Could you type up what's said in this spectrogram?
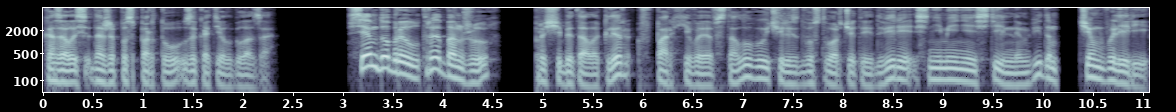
Казалось, даже паспорту закатил глаза. «Всем доброе утро, бонжур!» Прощебетала Клер, впархивая в столовую через двустворчатые двери с не менее стильным видом, чем Валерий,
